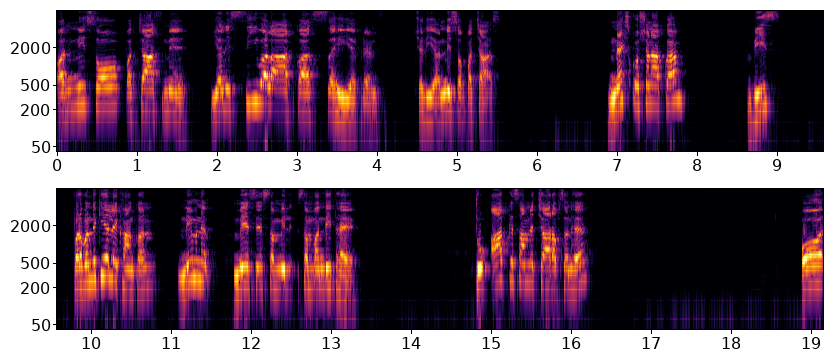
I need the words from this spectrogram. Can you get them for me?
1950 में। यानी सी वाला आपका सही है फ्रेंड्स चलिए 1950 नेक्स्ट क्वेश्चन आपका 20 प्रबंधकीय लेखांकन निम्न में से संबंधित है। तो आपके सामने चार ऑप्शन है। और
